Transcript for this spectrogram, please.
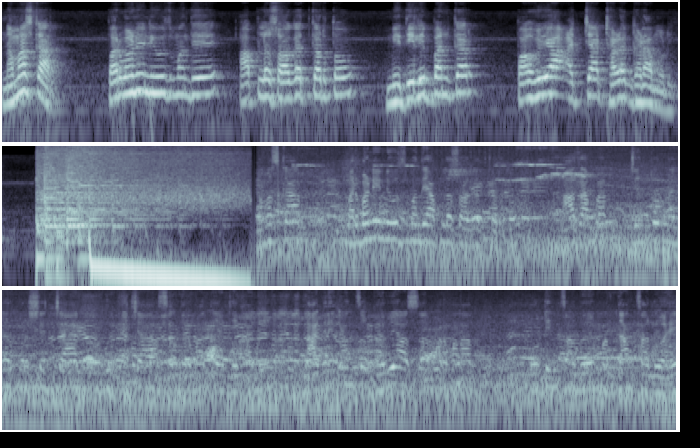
नमस्कार. परभणी न्यूजमध्ये आपलं स्वागत करतो. मी दिलीप बनकर. पाहूया आजच्या ठळक घडामोडी. नमस्कार. परभणी न्यूजमध्ये आपलं स्वागत करतो. आज आपण जिंतूर नगर परिषदच्या निवडणुकीच्या संदर्भात या ठिकाणी नागरिकांचं भव्य असं प्रमाणात वोटिंग चालू आहे मतदान चालू आहे.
